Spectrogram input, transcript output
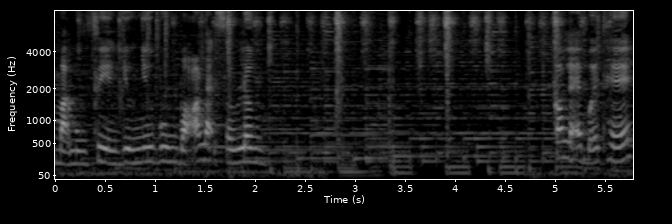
mọi muộn phiền dường như buông bỏ lại sau lưng. Có lẽ bởi thế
